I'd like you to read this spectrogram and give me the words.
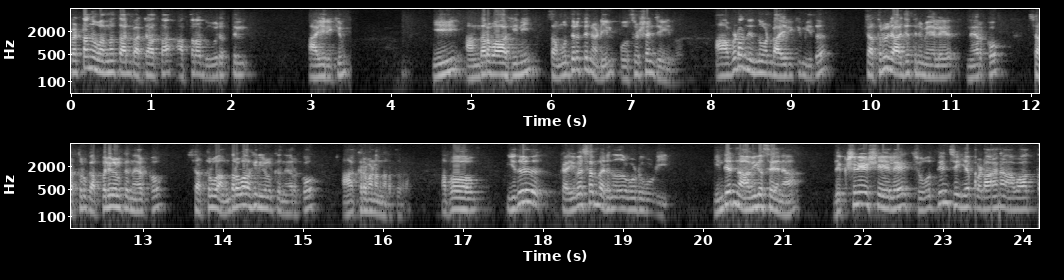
പെട്ടെന്ന് വന്നെത്താൻ പറ്റാത്ത അത്ര ദൂരത്തിൽ ആയിരിക്കും ഈ അന്തർവാഹിനി സമുദ്രത്തിനടിയിൽ പൊസിഷൻ ചെയ്യുന്നത്. അവിടെ നിന്നുകൊണ്ടായിരിക്കും ഇത് ശത്രു രാജ്യത്തിന് മേലെ നേർക്കോ ശത്രു കപ്പലുകൾക്ക് നേർക്കോ ശത്രു അന്തർവാഹിനികൾക്ക് നേർക്കോ ആക്രമണം നടത്തുക. അപ്പോൾ ഇത് കൈവശം വരുന്നതോടുകൂടി ഇന്ത്യൻ നാവികസേന ദക്ഷിണേഷ്യയിലെ ചോദ്യം ചെയ്യപ്പെടാനാവാത്ത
